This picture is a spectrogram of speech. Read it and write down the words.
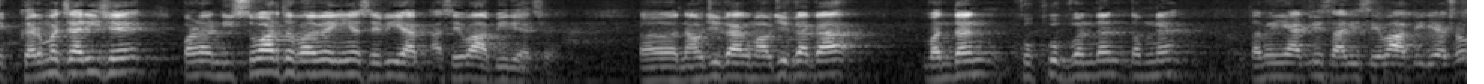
એક કર્મચારી છે, પણ નિસ્વાર્થ ભાવે અહીંયા સેવી સેવા આપી રહ્યા છે. નાવજી કાકા, માવજી કાકા, વંદન, ખૂબ ખૂબ વંદન તમને. તમે અહીંયા આટલી સારી સેવા આપી રહ્યા છો.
